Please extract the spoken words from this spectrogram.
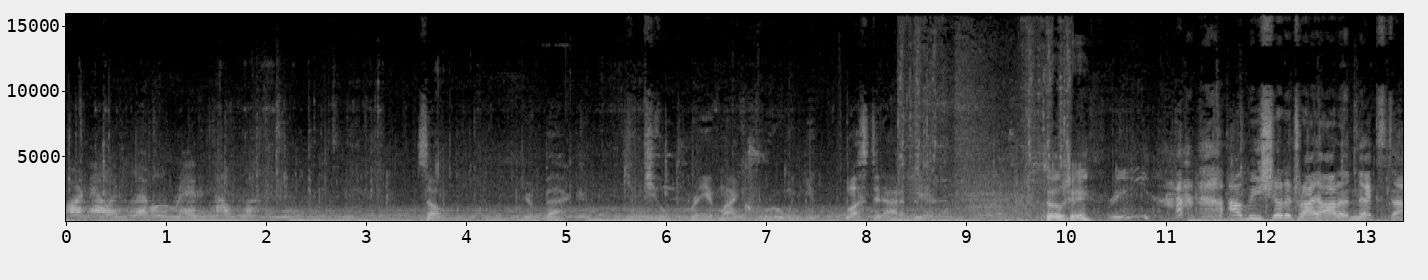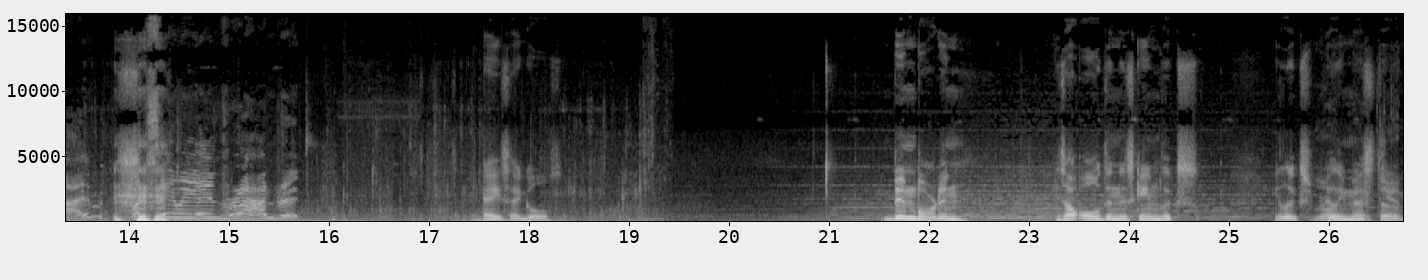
are now at level red alpha. So, you're back. You killed three of my crew and you busted out of here. So, okay. Three? I'll be sure to try harder next time. What say we aim for a hundred? Hey, he said goals. Ben Borden. He's all old in this game. Looks, he looks really messed up.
